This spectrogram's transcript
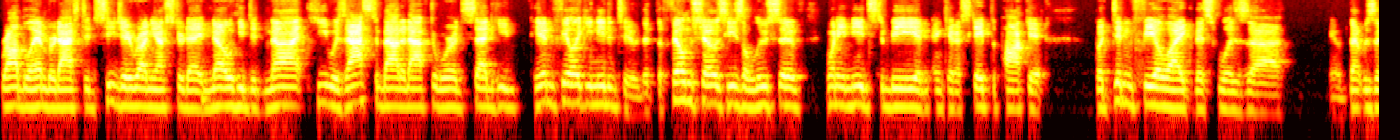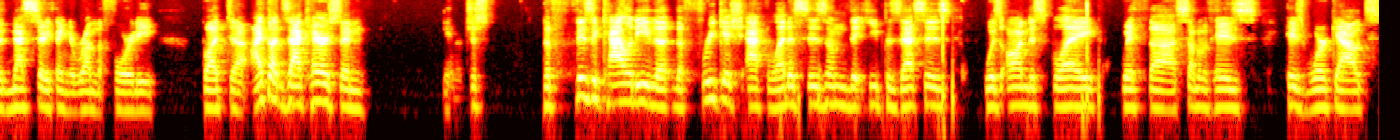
Rob Lambert asked, Did CJ run yesterday? No, he did not. He was asked about it afterwards, said he, he didn't feel like he needed to, that the film shows he's elusive when he needs to be and, and can escape the pocket, but didn't feel like this was, uh, you know, that was a necessary thing to run the 40. But uh, I thought Zach Harrison, you know, just the physicality, the the freakish athleticism that he possesses was on display with uh, some of his his workouts.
